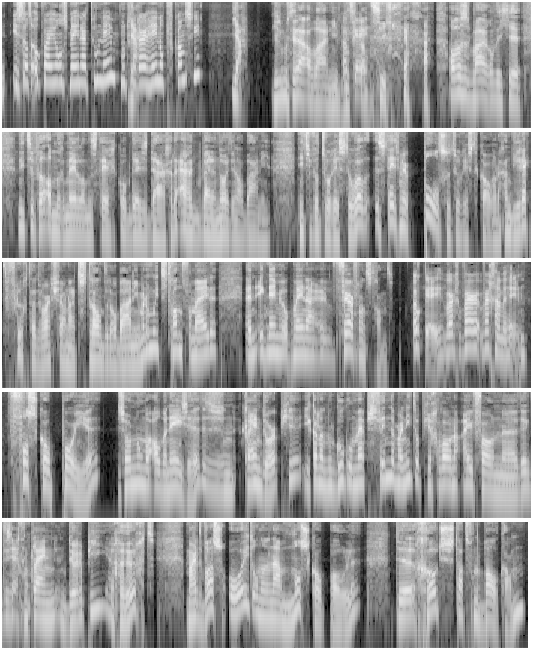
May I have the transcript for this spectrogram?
is dat ook waar je ons mee naartoe neemt? Moeten ja. we daarheen op vakantie? Ja, Jullie moeten naar Albanië met okay. vakantie. Ja. Al was het maar omdat je niet zoveel andere Nederlanders tegenkomt deze dagen. Eigenlijk bijna nooit in Albanië. Niet zoveel toeristen. Hoewel steeds meer Poolse toeristen komen. Er gaan direct vluchten uit Warschau naar het strand in Albanië. Maar dan moet je het strand vermijden. En ik neem je ook mee naar ver van het strand. Oké, okay, waar, waar, waar gaan we heen? Voskopoje zo noemen Albanese. Het is een klein dorpje. Je kan het op Google Maps vinden, maar niet op je gewone iPhone. Het is echt een klein dorpje, een gehucht. Maar het was ooit onder de naam Moskou-Polen... de grootste stad van de Balkan.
